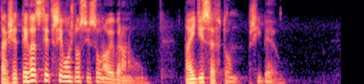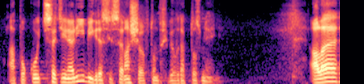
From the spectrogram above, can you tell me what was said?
Takže tyhle ty tři možnosti jsou na vybranou. Najdi se v tom příběhu. A pokud se ti nelíbí, kde jsi se našel v tom příběhu, tak to změň. Ale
